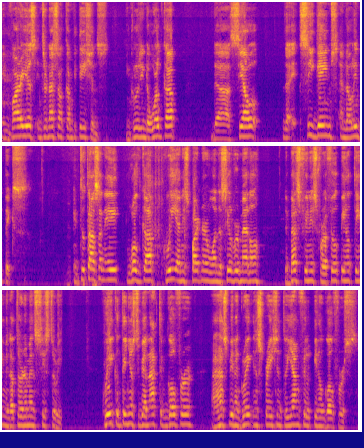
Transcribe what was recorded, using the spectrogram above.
in various international competitions, including the World Cup, the Seoul, the SEA Games, and the Olympics. In 2008 World Cup, Que and his partner won the silver medal, the best finish for a Filipino team in the tournament's history. Que continues to be an active golfer and has been a great inspiration to young Filipino golfers.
